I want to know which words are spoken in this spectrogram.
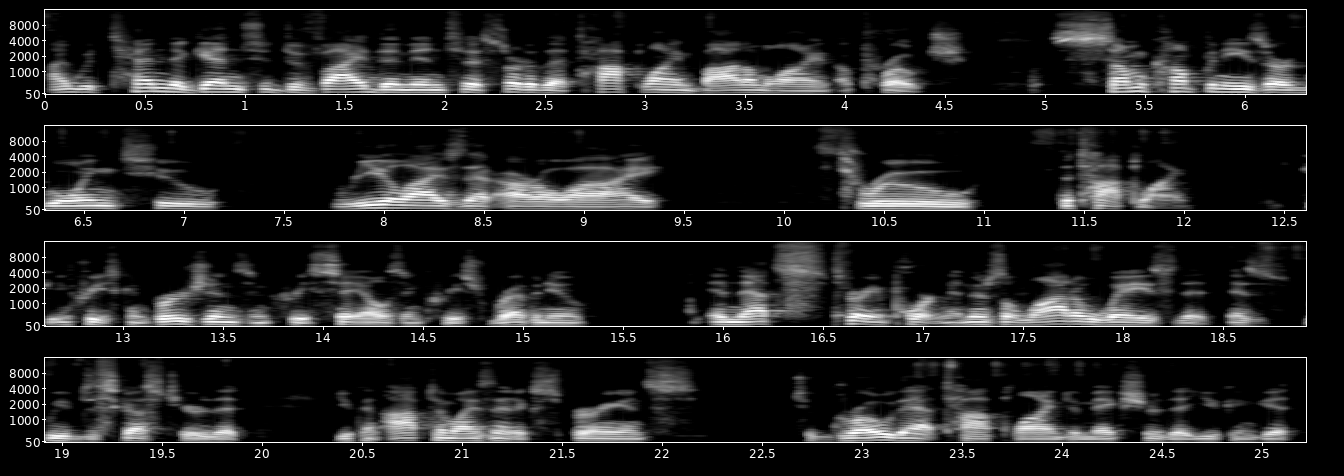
I would tend again to divide them into sort of the top line, bottom line approach. Some companies are going to realize that ROI through the top line increase conversions, increase sales, increase revenue. And that's very important. And there's a lot of ways that, as we've discussed here, that you can optimize that experience to grow that top line to make sure that you can get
